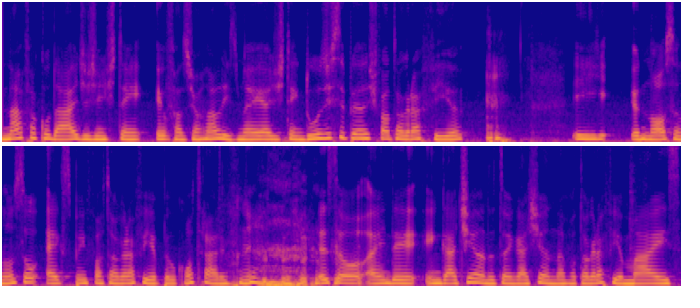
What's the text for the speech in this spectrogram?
na faculdade a gente tem. Eu faço jornalismo, né? E a gente tem duas disciplinas de fotografia. E, eu, nossa, eu não sou expert em fotografia, pelo contrário. eu sou ainda engateando, estou engateando na fotografia. Mas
